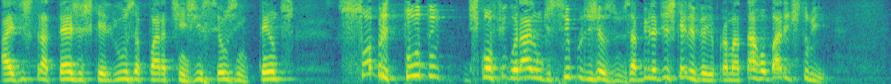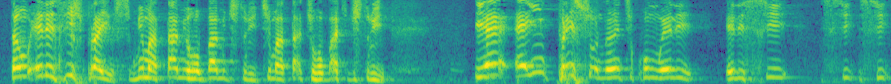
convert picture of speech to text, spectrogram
as estratégias que ele usa para atingir seus intentos, sobretudo desconfigurar um discípulo de Jesus. A Bíblia diz que ele veio para matar, roubar e destruir. Então, ele existe para isso: me matar, me roubar, me destruir, te matar, te roubar, te destruir. E é, é impressionante como ele, ele se, se, se,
